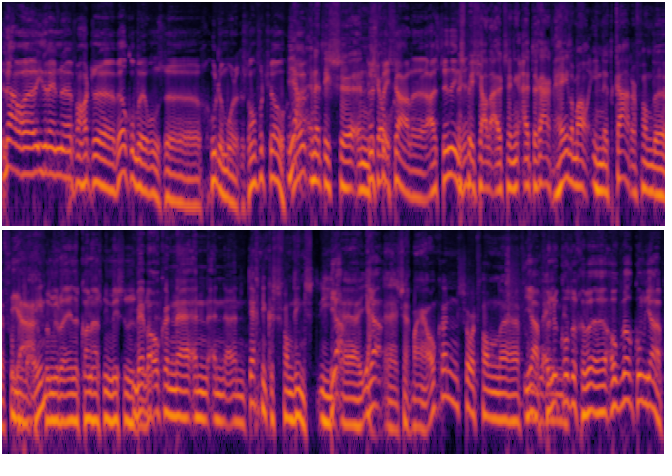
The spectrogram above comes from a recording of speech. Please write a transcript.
nou, eh, iedereen eh, van harte welkom bij onze eh, Goedemorgen Zandvoort Show. Ja, Leuk. en het is eh, een, Een show, speciale uitzending, een hè? speciale uitzending. Uiteraard helemaal in het kader van de Formule Ja, 1. Formule 1, dat kan haast niet missen We natuurlijk. hebben ook een, eh, een, een, een technicus van dienst die Ja, eh, ja, ja. eh, zeg maar ook een soort van eh Ja, Formule 1 Punnekotter, eh, ook welkom Jaap.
